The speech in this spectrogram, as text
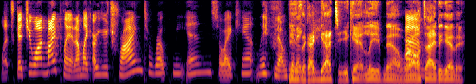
Let's get you on my plan. I'm like, are you trying to rope me in so I can't leave? No, I'm He's like, I got you. You can't leave now. We're all Um, tied together.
